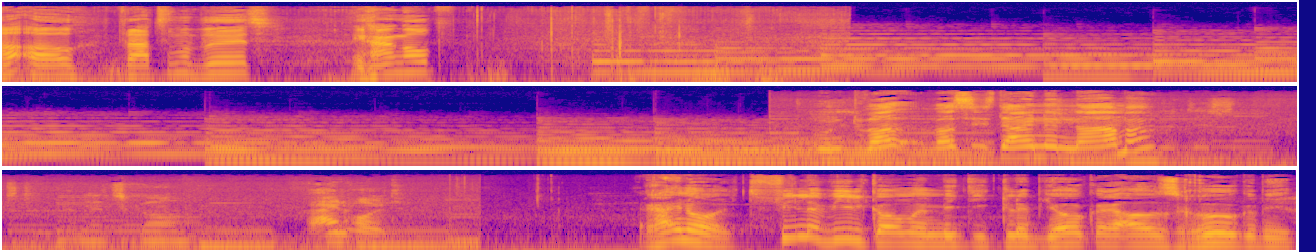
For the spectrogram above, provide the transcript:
Uh-oh, praat voor mijn beurt. Ik hang op. Und wa was ist dein Name? Reinhold. Reinhold, viele willkommen mit die Club Joker aus Ruhrgebiet.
